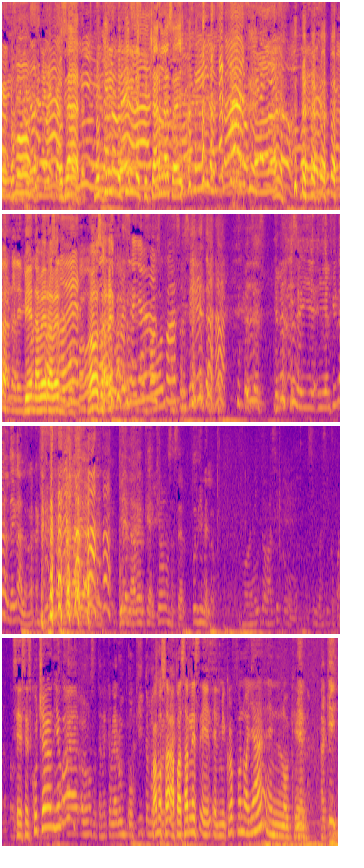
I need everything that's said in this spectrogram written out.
qué dicen? ¿Cómo? ¿Qué dicen allá en O sea, no quieren, no quieren escucharlas ahí. Sí, los pasos. Vale, vale, Bien, a ver, a ver, paso, por favor. vamos a ver. Los pasos, ¿sí? Entonces, ¿qué le dice? Y, y el final de Galo. Bien, a ver, ¿qué, ¿qué vamos a hacer? Tú dímelo. Movimiento básico, así básico para todos. ¿Se, ¿Se escucha, Diego? Ah, vamos a tener que hablar un poquito más. Vamos a, pasarles el, el micrófono allá en lo que... Bien, aquí.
